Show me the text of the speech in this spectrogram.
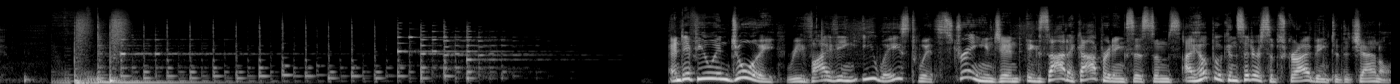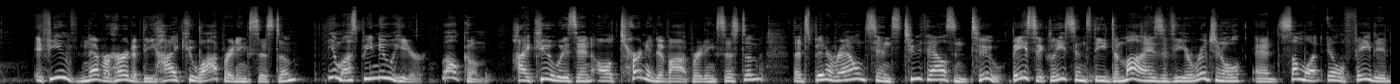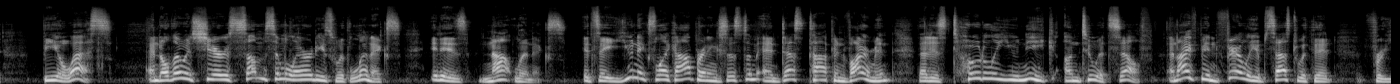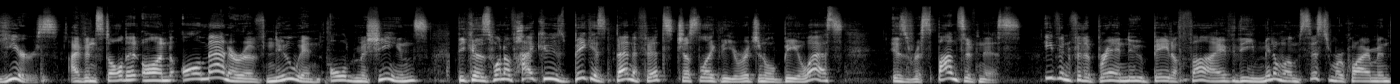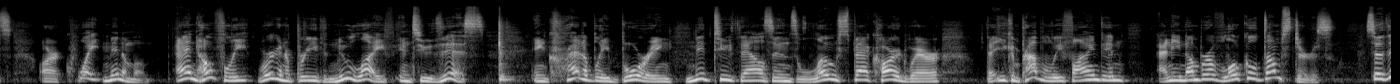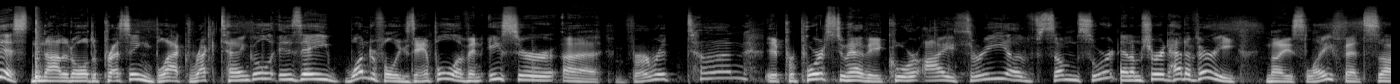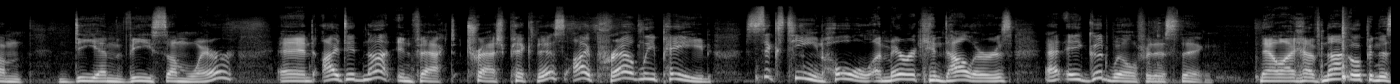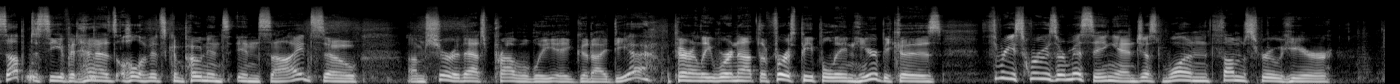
And if you enjoy reviving e-waste with strange and exotic operating systems, I hope you'll consider subscribing to the channel. If you've never heard of the Haiku operating system, you must be new here. Welcome. Haiku is an alternative operating system that's been around since 2002, basically since the demise of the original and somewhat ill-fated BeOS. And although it shares some similarities with Linux, it is not Linux. It's a Unix-like operating system and desktop environment that is totally unique unto itself. And I've been fairly obsessed with it for years. I've installed it on all manner of new and old machines because one of Haiku's biggest benefits, just like the original BeOS, is responsiveness. Even for the brand new Beta 5, the minimum system requirements are quite minimum. And hopefully, we're going to breathe new life into this incredibly boring mid 2000s low spec hardware that you can probably find in any number of local dumpsters. So this not at all depressing black rectangle is a wonderful example of an Acer uh, Veriton. It purports to have a Core i3 of some sort, and I'm sure it had a very nice life at some DMV somewhere. And I did not, in fact, trash pick this. I proudly paid 16 whole American dollars at a Goodwill for this thing. Now, I have not opened this up to see if it has all of its components inside, so I'm sure that's probably a good idea. Apparently, we're not the first people in here because three screws are missing and just one thumb screw here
